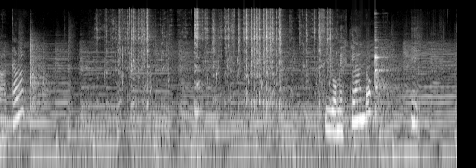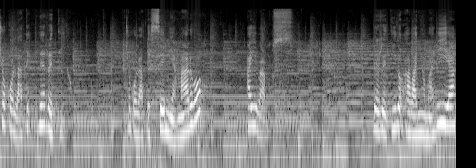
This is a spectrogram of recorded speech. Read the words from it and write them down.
acá. Sigo mezclando y chocolate derretido. Chocolate semi amargo. Ahí vamos. Derretido a baño María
